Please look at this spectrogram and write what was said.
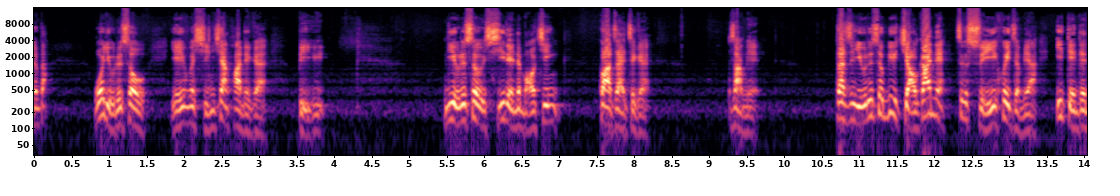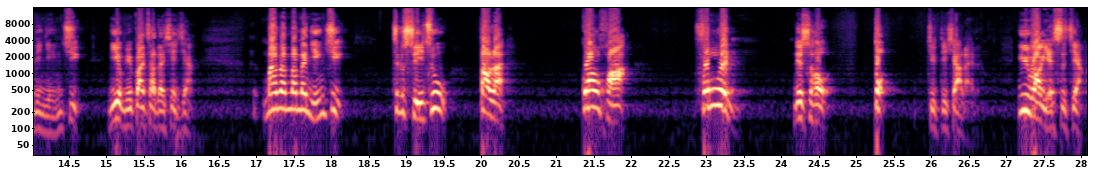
对吧？我有的时候也用个形象化的一个比喻，你有的时候洗脸的毛巾挂在这个上面，但是有的时候没有搅干呢，这个水会怎么样？一点点的凝聚。你有没有观察到现象？慢慢慢慢凝聚，这个水珠到了光滑丰润的时候。咚就跌下来了，欲望也是这样，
